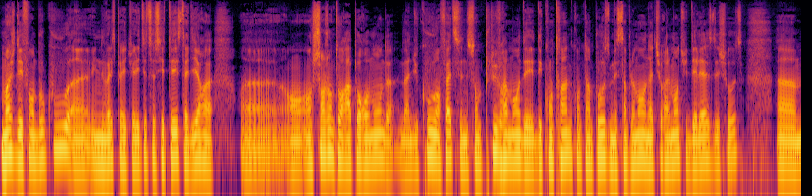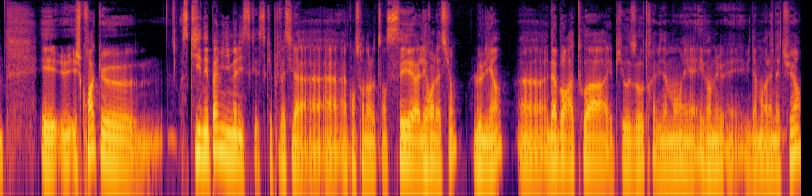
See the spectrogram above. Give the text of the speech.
moi, je défends beaucoup euh, une nouvelle spiritualité de société, c'est-à-dire euh, en, en changeant ton rapport au monde, ben, du coup, en fait, ce ne sont plus vraiment des, des contraintes qu'on t'impose, mais simplement naturellement, tu délaisses des choses. Euh, et, et je crois que ce qui n'est pas minimaliste, ce qui est plus facile à, à- à construire dans l'autre sens, c'est les relations, le lien, euh, d'abord à toi et puis aux autres, évidemment, et, et évidemment à la nature.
